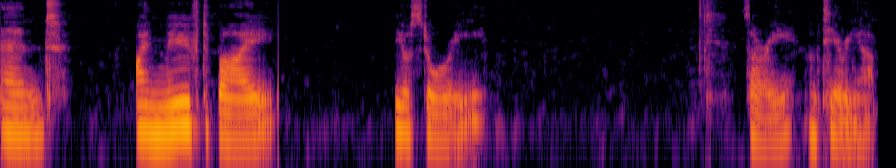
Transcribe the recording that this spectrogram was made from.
And I'm moved by your story. Sorry, I'm tearing up.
